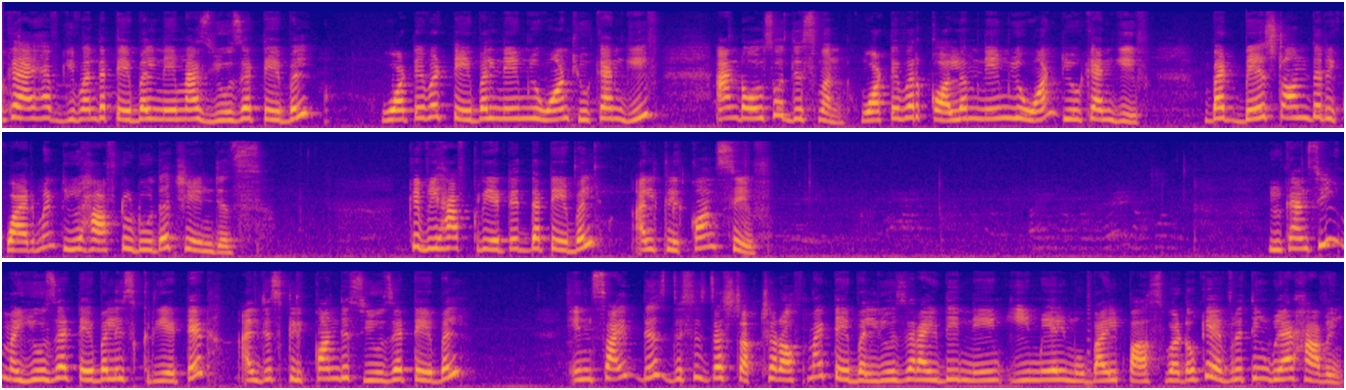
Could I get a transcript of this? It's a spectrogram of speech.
Okay i have given the table name as user table. Whatever table name you want you can give. And also this one whatever column name you want you can give. But based on the requirement you have to do the changes. Okay we have created the table. I'll click on save. You can see my user table is created. I'll just click on this user table inside this this is the structure of my table user id name email mobile password okay everything we are having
